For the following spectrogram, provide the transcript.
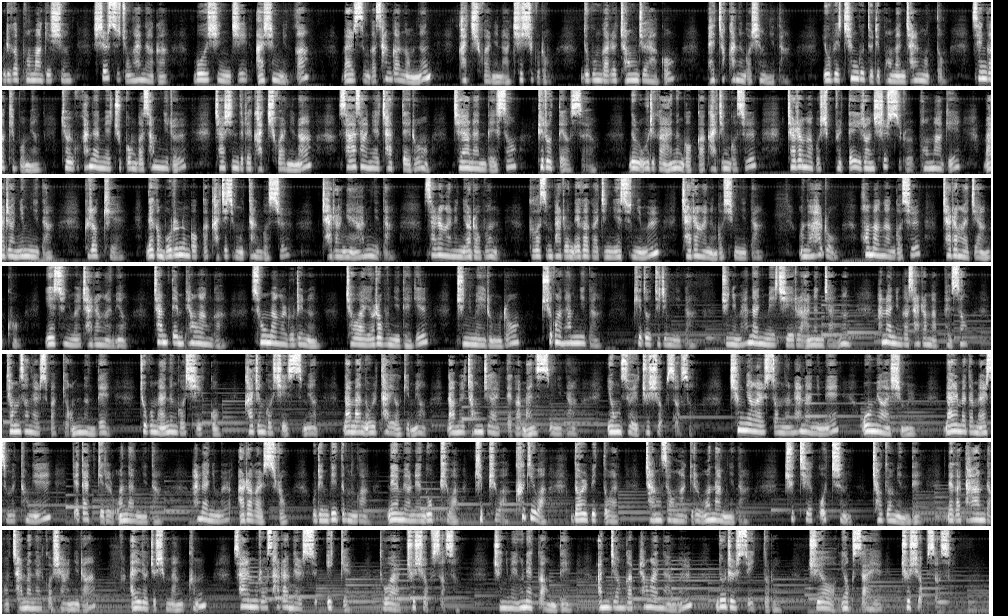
우리가 범하기 쉬운 실수 중 하나가 무엇인지 아십니까? 말씀과 상관없는 가치관이나 지식으로 누군가를 정죄하고 배척하는 것입니다. 요배 친구들이 범한 잘못도 생각해 보면 결국 하나님의 주권과 섭리를 자신들의 가치관이나 사상의 잣대로 제한한 데서 비롯되었어요. 늘 우리가 아는 것과 가진 것을 자랑하고 싶을 때 이런 실수를 범하기 마련입니다. 그렇기에 내가 모르는 것과 가지지 못한 것을 자랑해야 합니다. 사랑하는 여러분, 그것은 바로 내가 가진 예수님을 자랑하는 것입니다. 오늘 하루 허망한 것을 자랑하지 않고 예수님을 자랑하며 참된 평안과 소망을 누리는 저와 여러분이 되길 주님의 이름으로 축원합니다. 기도드립니다. 주님 하나님의 지혜를 아는 자는 하나님과 사람 앞에서 겸손할 수밖에 없는데 조금 아는 것이 있고 가진 것이 있으면 나만 옳다 여기며 남을 정죄할 때가 많습니다. 용서해 주시옵소서. 측량할 수 없는 하나님의 오묘하심을 날마다 말씀을 통해 깨닫기를 원합니다. 하나님을 알아갈수록 우리 믿음과 내면의 높이와 깊이와 크기와 넓이 또한 장성하기를 원합니다. 큐티의 꽃은 적용인데 내가 다 한다고 자만할 것이 아니라 알려주신 만큼 삶으로 살아낼 수 있게 도와주시옵소서. 주님의 은혜 가운데 안정과 평안함을 누릴 수 있도록 주여 역사해 주시옵소서.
